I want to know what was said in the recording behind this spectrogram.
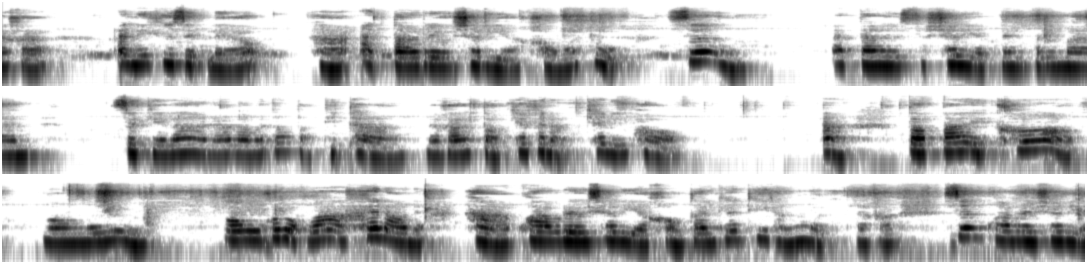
นะคะ อันนี้คือเสร็จแล้วหาอัตราเร็วเฉลี่ยของวัตถุ ซึ่งอัตราเร็วเฉลี่ยเป็นปริมาณสเกลาร์นะเราไม่ต้องตอบทิศทางนะคะ ตอบแค่ขนาดแค่นี้พออะต่อไปข้ององูงองูเขาบอกว่าให้เราเนี่ยหาความเร็วเฉลี่ยของการเคลื่อนที่ทั้งหมดนะคะ ซึ่งความเร็วเฉลี่ย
